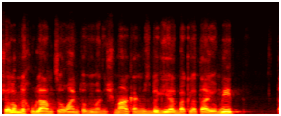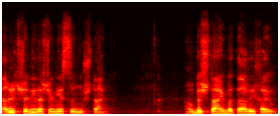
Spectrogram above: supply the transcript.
שלום לכולם, צהריים טובים הנשמע, כאן אוזבג אייל בהקלטה היומית, תאריך שני לשני 22. הרבה שתיים בתאריך היום.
